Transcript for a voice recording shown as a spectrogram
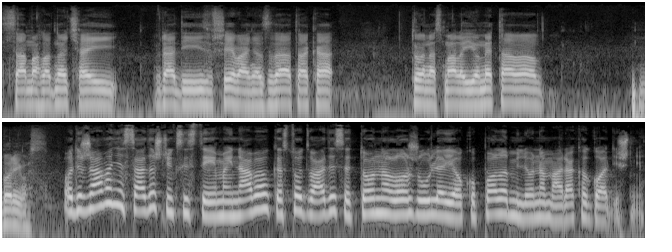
sama hladnoća i radi izvrševanja zadataka, to nas malo i ometava, borimo se. Održavanje sadašnjeg sistema i nabavka 120 tona lož ulja je oko pola miliona maraka godišnje,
